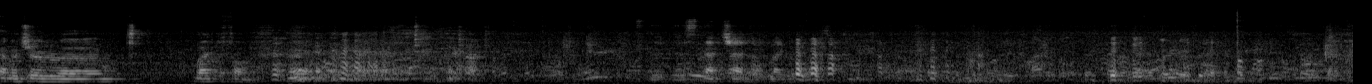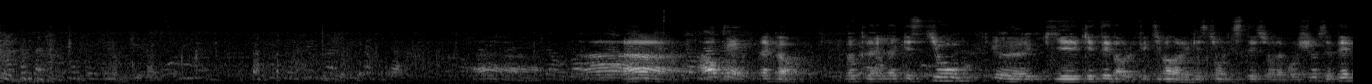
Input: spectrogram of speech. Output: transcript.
Amateur uh, microphone. the, the Snapchat of microphones. Ah. Donc la, question euh, qui, est, qui, était dans, effectivement dans les questions listées sur la brochure, c'était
